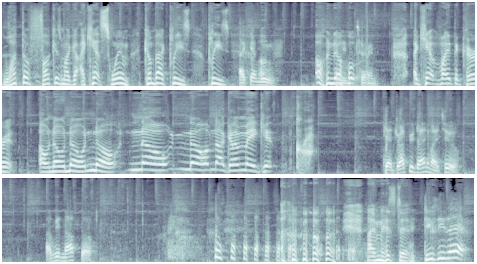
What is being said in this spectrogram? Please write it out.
What the fuck is my guy? I can't swim. Come back, please, please. I can't oh. move. Oh I need no, to turn. I can't fight the current. Oh no, no, no, no, no, I'm not gonna make it. Yeah, drop your dynamite too. I'm getting off though. I missed it. Do you see that?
